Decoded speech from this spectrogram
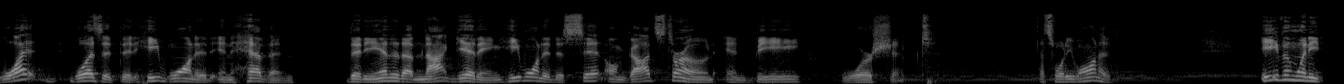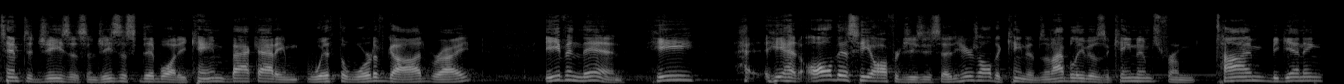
What was it that he wanted in heaven that he ended up not getting? He wanted to sit on God's throne and be worshiped. That's what he wanted. Even when he tempted Jesus, and Jesus did what? He came back at him with the Word of God, right? Even then, he he had all this he offered Jesus. He said, Here's all the kingdoms. And I believe it was the kingdoms from time beginning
